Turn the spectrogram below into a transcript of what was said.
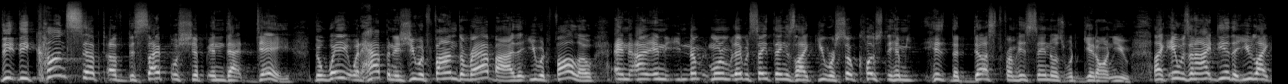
The, the concept of discipleship in that day, the way it would happen is you would find the rabbi that you would follow, and, uh, and they would say things like you were so close to him, his, the dust from his sandals would get on you. Like it was an idea that you like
